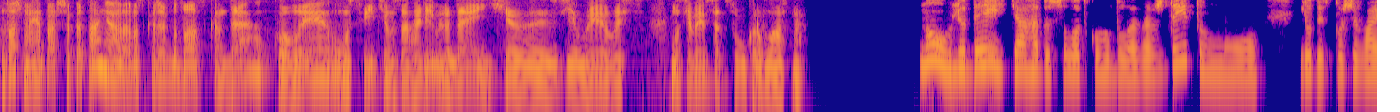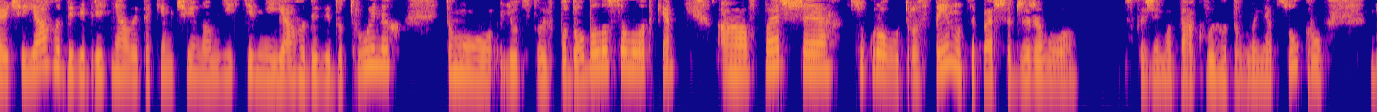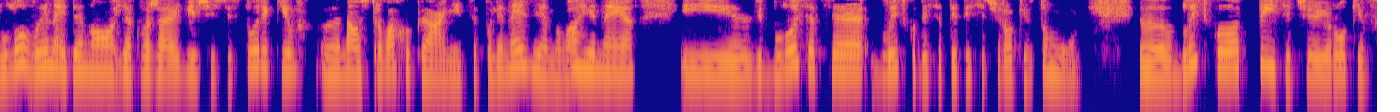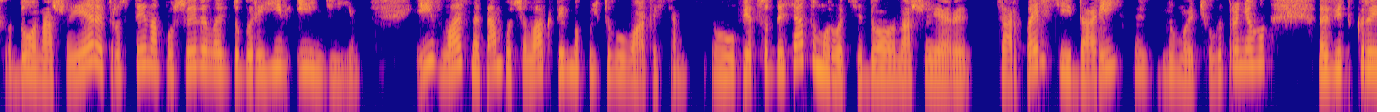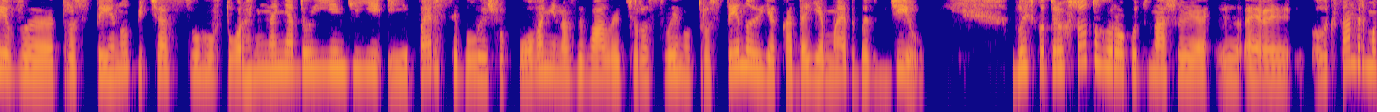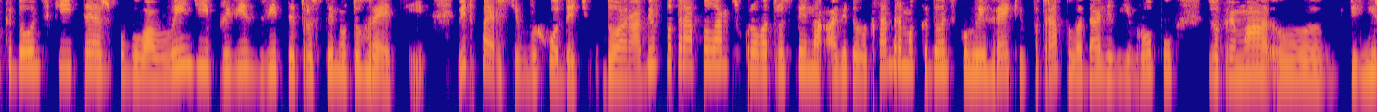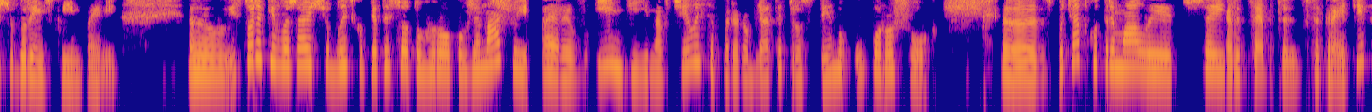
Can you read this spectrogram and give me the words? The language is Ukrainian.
Тож, моє перше питання: розкажи, будь ласка, де, коли у світі взагалі в людей е, з'явились, ну, з'явився цукор, власне. Ну, в людей тяга до солодкого була завжди, тому люди, споживаючи ягоди, відрізняли таким чином їстівні ягоди від отруйних, тому людство і вподобало солодке. А вперше цукрову тростину, це перше джерело, скажімо так, виготовлення цукру, було винайдено, як вважає більшість істориків, е, на островах Океанії. Це Полінезія, Нова Гвінея, і відбулося це близько 10 тисяч років тому. Е, Близько тисячі років до нашої ери тростина поширилась до берегів Індії, і, власне, там почала активно культивуватися. У 510 році до нашої ери цар Персії Дарій, думаю, чули про нього, е, відкрив е, тростину під час свого вторгнення до Індії, і перси були шоковані, називали цю рослину тростиною, яка дає мед без бджіл. Близько 300 року до нашої е, ери Олександр Македонський теж побував в Індії, привіз звідти тростину до Греції. Від персів виходить до арабів потрапила цукрова тростина, а від Олександра Македонського і греків потрапила далі в Європу, зокрема е, пізніше до Римської імперії. Е, Історики вважають, що близько 500 року вже нашої ери в Індії навчилися переробляти тростину у порошок. Е, Спочатку тримали цей рецепт в секреті, е,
